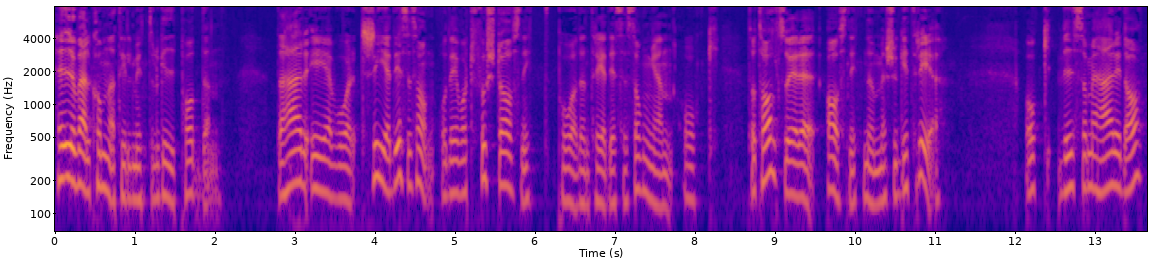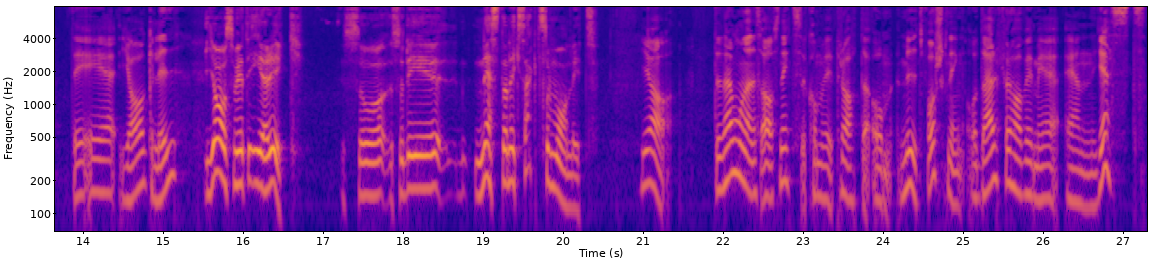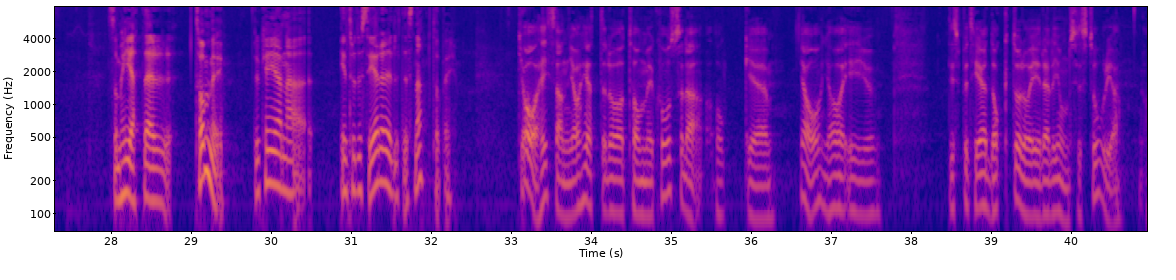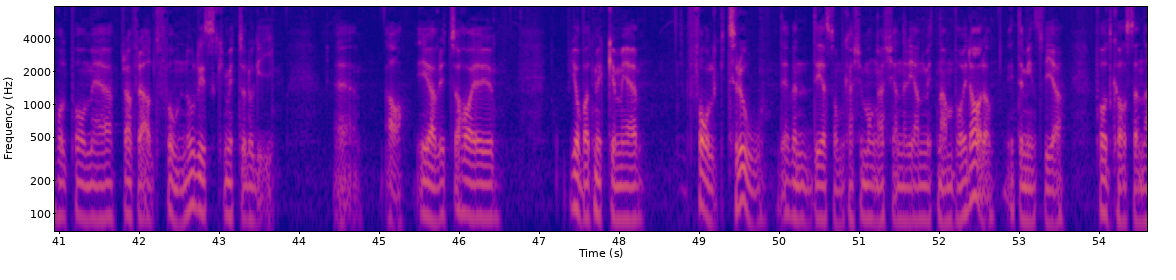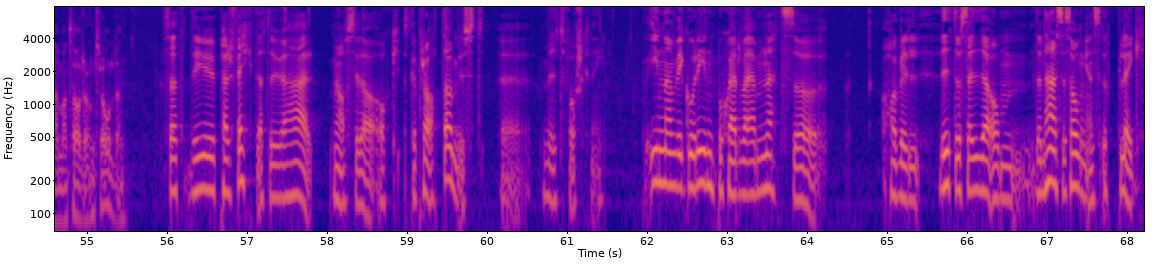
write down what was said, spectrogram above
Hej och välkomna till Mytologipodden. Det här är vår tredje säsong och det är vårt första avsnitt på den tredje säsongen och totalt så är det avsnitt nummer 23. Och vi som är här idag, det är jag, Li. Jag som heter Erik. Så, så det är nästan exakt som vanligt. Ja, den här månadens avsnitt så kommer vi prata om mytforskning och därför har vi med en gäst som heter Tommy. Du kan gärna introducera dig lite snabbt Tommy. Ja, hejsan, jag heter då Tommy Kosela och eh, ja, jag är ju disputerad doktor då i religionshistoria. Hållit på med framförallt fornnordisk mytologi. Eh, ja, i övrigt så har jag ju jobbat mycket med folktro. Det är väl det som kanske många känner igen mitt namn på idag då. Inte minst via podcasten när man talar om trollen. Så att det är ju perfekt att du är här med oss idag och ska prata om just eh, mytforskning. Innan vi går in på själva ämnet så har vi lite att säga om den här säsongens upplägg.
